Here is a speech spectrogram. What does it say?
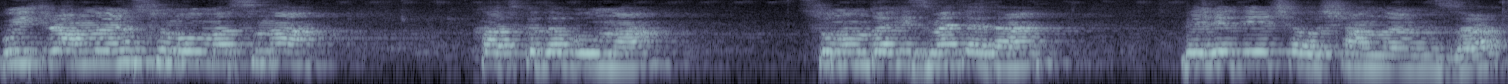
bu ikramların sunulmasına katkıda bulunan, sunumda hizmet eden belediye çalışanlarımıza,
